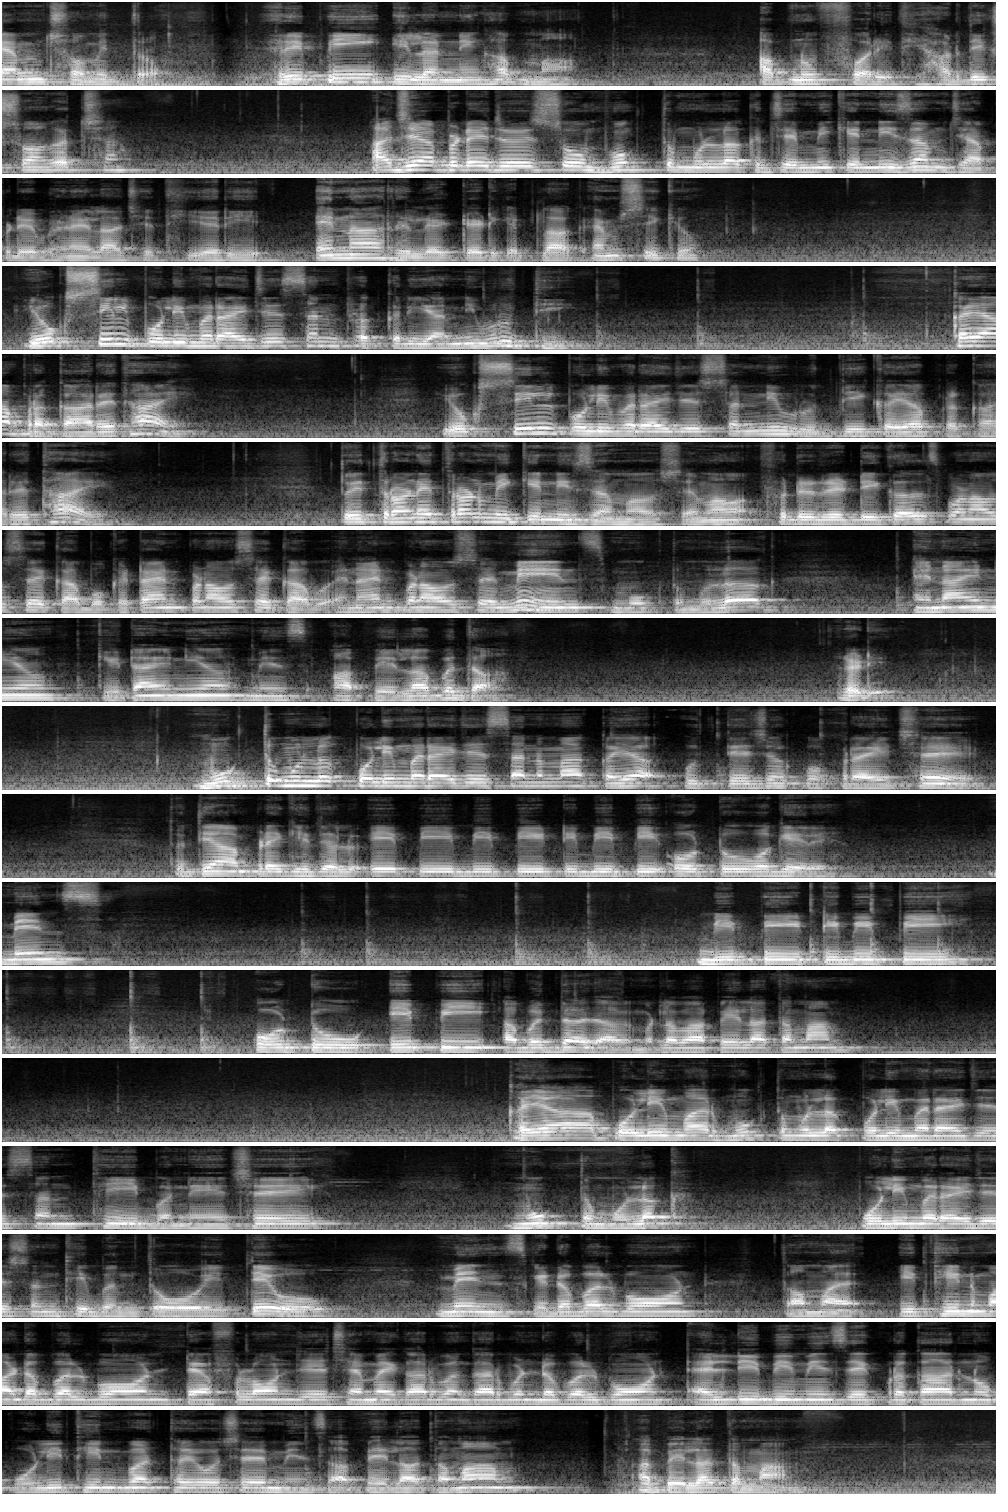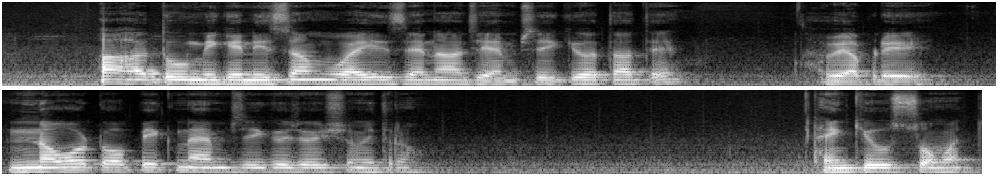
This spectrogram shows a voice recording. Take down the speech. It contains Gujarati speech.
કેમ છો મિત્રો? રિપી ઈ લર્નિંગ હબમાં આપનું ફરીથી હાર્દિક સ્વાગત છે. આજે આપણે જોઈશું મુક્ત મુલક જે મિકેનિઝમ જે આપણે ભણેલા છે થિયરી, એના રિલેટેડ કેટલાક એમસીક્યુ યોગશીલ પોલિમરાઇઝેશન પ્રક્રિયાની વૃદ્ધિ કયા પ્રકારે થાય? યોગશીલ પોલિમરાઇઝેશનની વૃદ્ધિ કયા પ્રકારે થાય? તો એ ત્રણે ત્રણ મિકેનિઝમ આવશે. એમાં ફ્રી રેડિકલ્સ પણ આવશે કાર્બોકેટાઇન પણ આવશે કાર્બો એનાઇન પણ આવશે. મીન્સ મુક્ત મૂલક એનાઇન્ય કેટાઇન્ય મીન્સ આપેલા બધા. રેડી મુક્ત મૂલક પોલિમરાઇઝેશનમાં કયા ઉત્તેજક વપરાય છે? તો ત્યાં આપણે કીધેલું AP BP TBP O two વગેરે. Means BP TBP O two AP આ બધા જ આવે. મતલબ આપેલા તમામ. કયા પોલિમર મુક્ત મૂલક પોલિમરાઇઝેશનથી બને છે? મુક્ત મૂલક પોલિમરાઇઝેશનથી બનતો હોય તેવો મીન્સ કે ડબલ બોન્ડ તો આમાં ઇથિનમાં ડબલ બોન્ડ ટેફલોન જે છે એમાં carbon carbon double bond LDB means એક પ્રકારનો પોલિથીન પણ થયો છે મીન્સ આપેલા તમામ આપેલા તમામ. આ હતું મિકેનિઝમ વાઇઝ એના જે એમસીક્યુ હતા તે. હવે આપણે નવો ટોપિકના એમસીક્યુ જોઈશું મિત્રો. Thank you so much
